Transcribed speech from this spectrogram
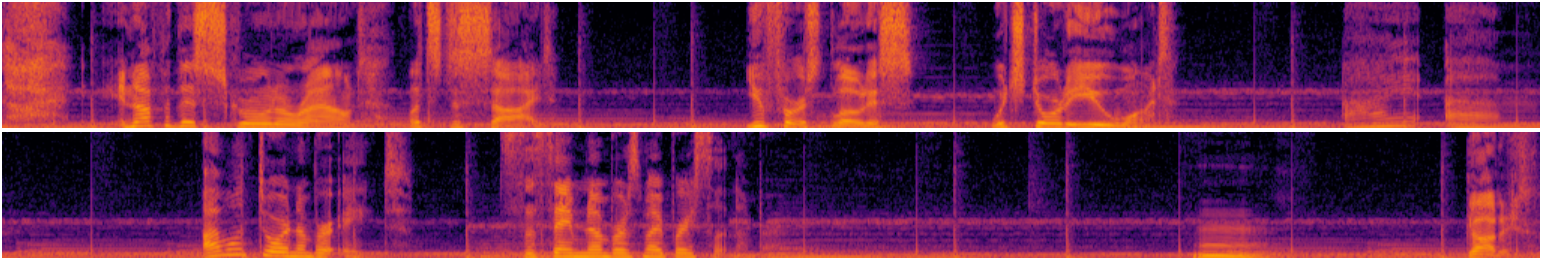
Enough of this screwing around. Let's decide. You first, Lotus. Which door do you want? I, um. I want door number eight. It's the same number as my bracelet number. Hmm. Got it.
